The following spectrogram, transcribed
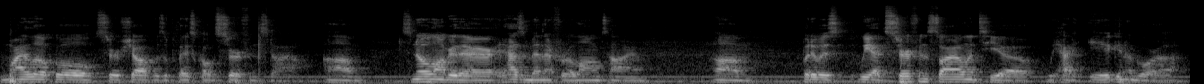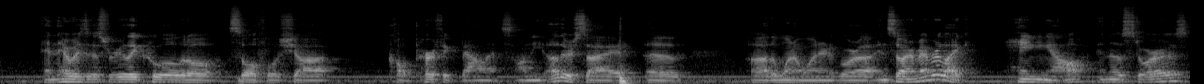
my local surf shop was a place called surf and style um, it's no longer there it hasn't been there for a long time um, but it was we had surf and style and to we had ig and Agoura and there was this really cool little soulful shop called perfect balance on the other side of uh, the 101 in Agoura and so i remember like hanging out in those stores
